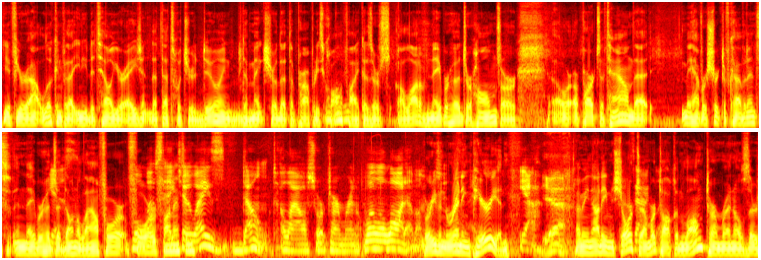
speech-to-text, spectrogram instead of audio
if you're out looking for that, you need to tell your agent that that's what you're doing to make sure that the properties qualify. Because there's a lot of neighborhoods or homes or, or or parts of town that may have restrictive covenants in neighborhoods that don't allow for Well, for most financing HOAs don't allow short-term rental. Well, a lot of them, or even renting. Period. Yeah. Yeah. I mean, not even short term. We're talking long term rentals. There's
